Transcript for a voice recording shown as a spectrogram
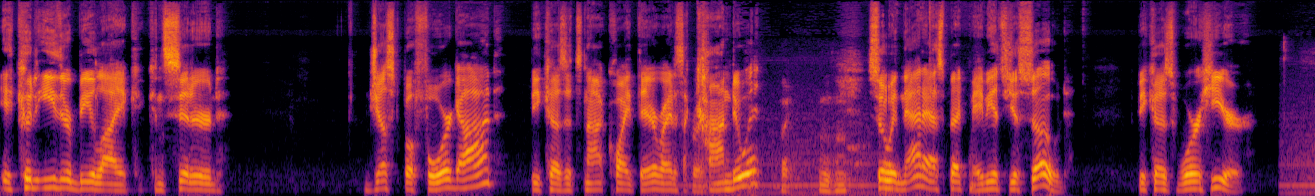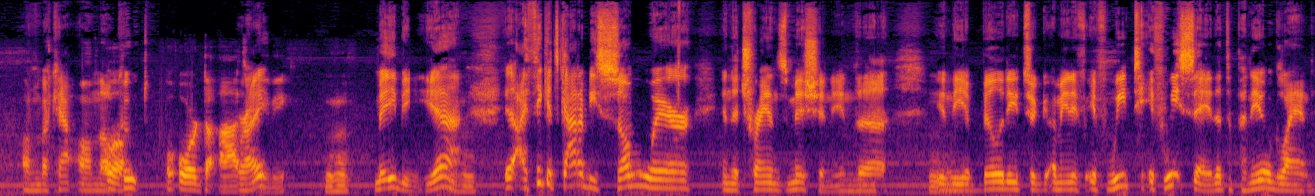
it could either be like considered just before God because it's not quite there, right? It's a Right. conduit. Right. hmm So in that aspect, maybe it's Yesod because we're here on Maka- on Well, Malkut. Or Da'at, Right? maybe. hmm maybe, yeah. Mhm. I think it's got to be somewhere in the transmission, in the in the ability to. I mean, if, if we t- if we say that the pineal gland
